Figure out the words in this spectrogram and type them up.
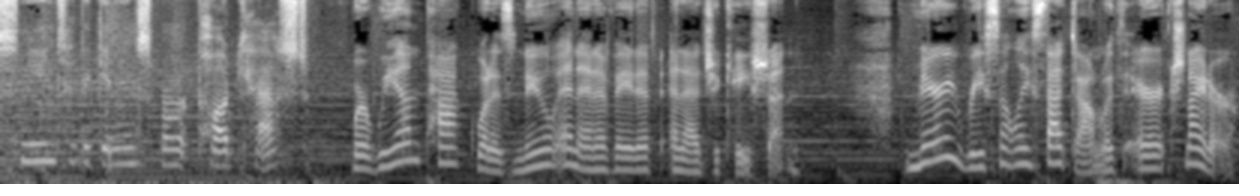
listening to the Getting Smart podcast, where we unpack what is new and innovative in education. Mary recently sat down with Eric Schneider,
